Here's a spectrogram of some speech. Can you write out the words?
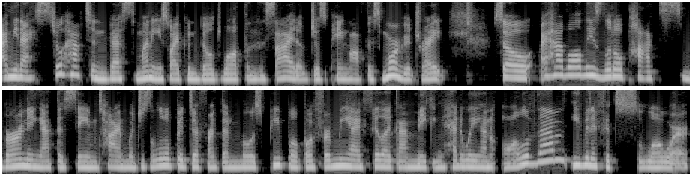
I mean, I still have to invest money so I can build wealth on the side of just paying off this mortgage, right? So I have all these little pots burning at the same time, which is a little bit different than most people. But for me, I feel like I'm making headway on all of them, even if it's slower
